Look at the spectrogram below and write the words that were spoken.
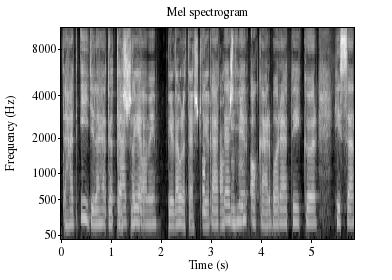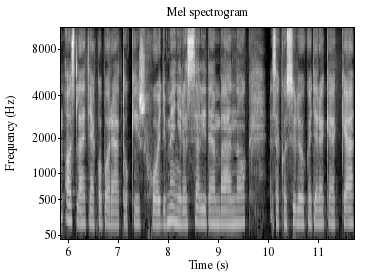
Tehát így lehet a, a társadalmi... Például a testvér? Akár a, testvér, uh-huh. akár baráti kör, hiszen azt látják a barátok is, hogy mennyire szeliden bánnak ezek a szülők a gyerekekkel,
